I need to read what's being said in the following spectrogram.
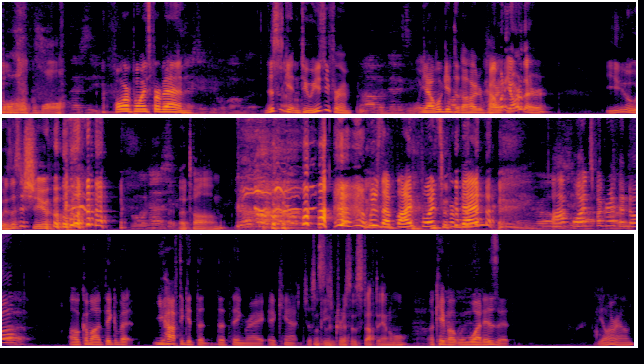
ball. Waffle ball. Four points for Ben. This is getting too easy for him. Yeah, we'll get to the harder part. How many are there? You, is this a shoe? a Tom. what is that? Five points for Ben? Five points for Gryffindor. Oh, come on. Think of it. You have to get the, the thing right. It can't just This be. is Chris's stuffed animal. Okay, but what is it? Feel around.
